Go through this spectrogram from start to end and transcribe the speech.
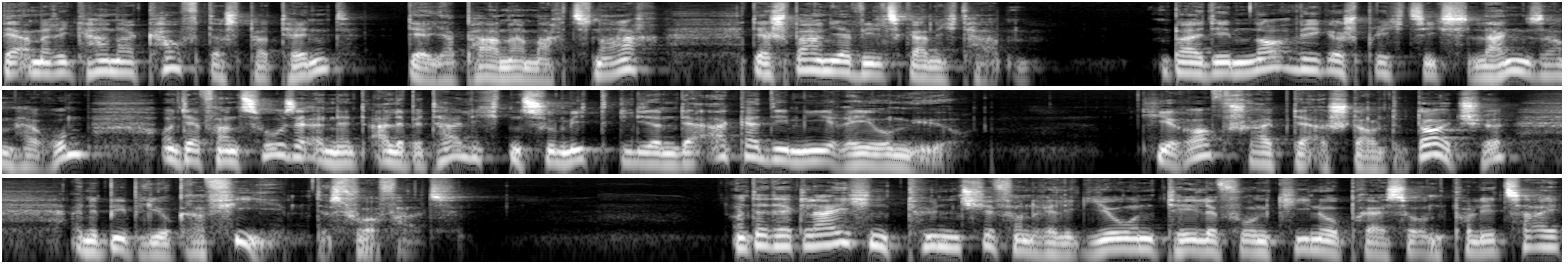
der Amerikaner kauft das Patent, der Japaner macht's nach, der Spanier will's gar nicht haben. Bei dem Norweger spricht sich's langsam herum und der Franzose ernennt alle Beteiligten zu Mitgliedern der Akademie Réaumur. Hierauf schreibt der erstaunte Deutsche eine Bibliographie des Vorfalls. Unter der gleichen Tünche von Religion, Telefon, Kinopresse und Polizei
